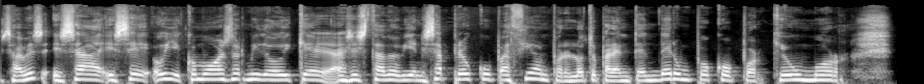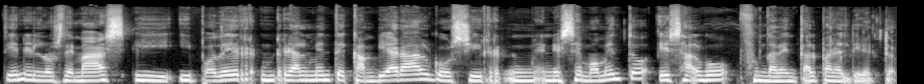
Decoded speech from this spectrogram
¿sabes? Esa, ese, oye, ¿cómo has dormido hoy? ¿Que has estado bien? Esa preocupación por el otro para entender un poco por qué humor tienen los demás y, y poder realmente cambiar algo si en ese momento es algo fundamental para el director.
